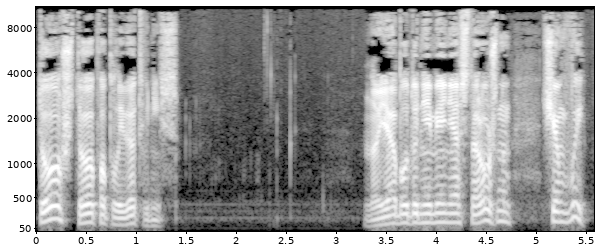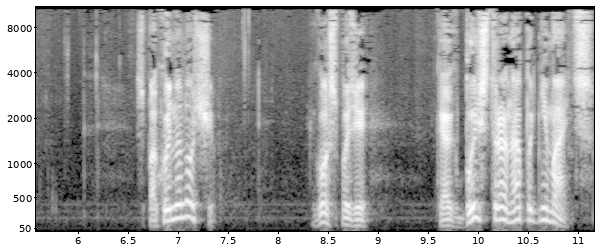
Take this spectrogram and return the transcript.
то, что поплывет вниз. Но я буду не менее осторожным, чем вы. Спокойной ночи. Господи, как быстро она поднимается.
